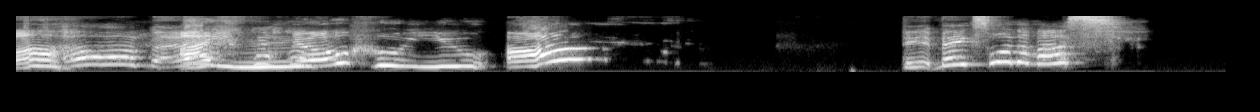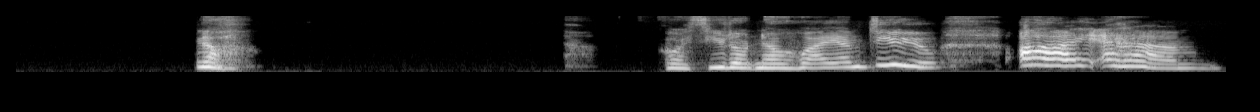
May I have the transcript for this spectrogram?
Oh, oh, I know who you are. it makes one of us. No. Of course, you don't know who I am, do you? I am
